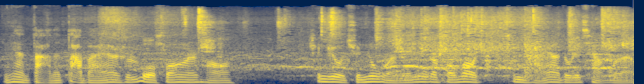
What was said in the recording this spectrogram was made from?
你看打的大白啊是落荒而逃，甚至有群众啊连那个防爆盾牌啊都给抢过来了。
